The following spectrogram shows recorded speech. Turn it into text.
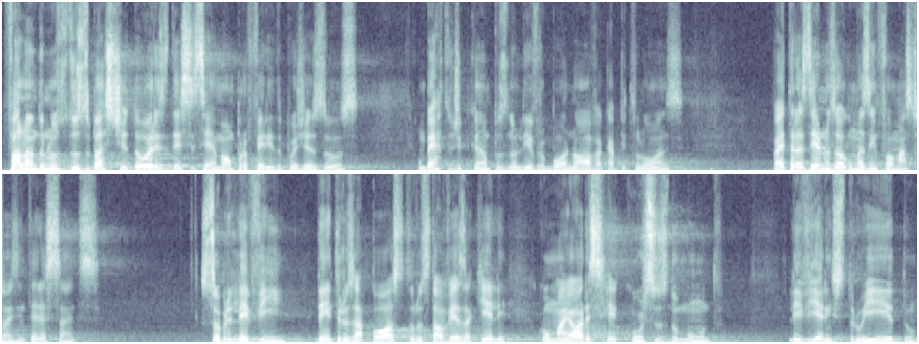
Falando-nos dos bastidores desse sermão proferido por Jesus, Humberto de Campos, no livro Boa Nova, capítulo 11, vai trazer-nos algumas informações interessantes sobre Levi, dentre os apóstolos, talvez aquele com maiores recursos do mundo. Levi era instruído,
